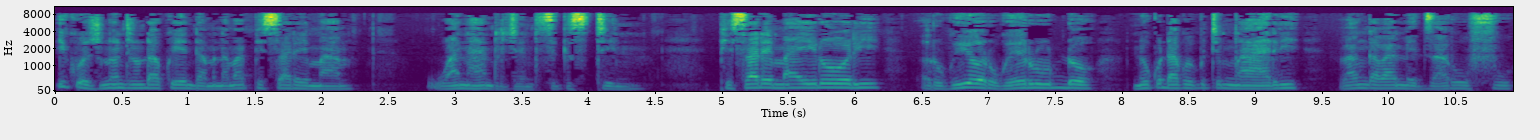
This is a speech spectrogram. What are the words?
Iko zvino ndinoda kuenda muna mapisarema 116 pisarema irori rwiyo rwerudo nokuda kwekuti mwari vanga vamedza rufu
